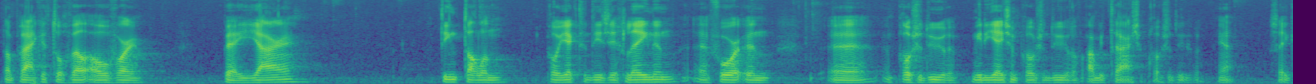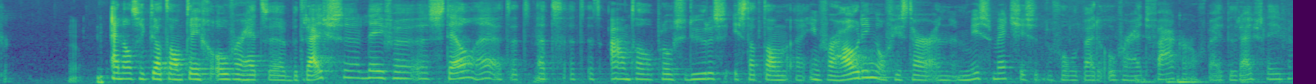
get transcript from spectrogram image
dan praat ik het toch wel over per jaar tientallen projecten die zich lenen voor een, een procedure, mediation procedure of arbitrageprocedure. Ja, zeker. Ja. En als ik dat dan tegenover het uh, bedrijfsleven stel, hè, het, het, het, het, aantal procedures, is dat dan in verhouding of is daar een, een mismatch? Is het bijvoorbeeld bij de overheid vaker of bij het bedrijfsleven?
